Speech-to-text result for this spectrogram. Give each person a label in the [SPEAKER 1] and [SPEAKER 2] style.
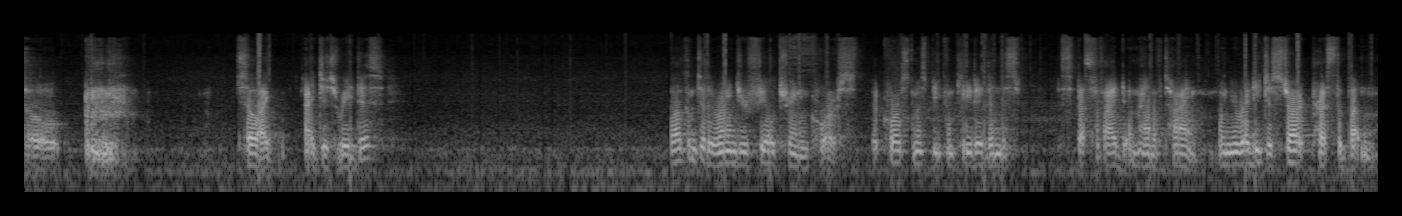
[SPEAKER 1] So, so I, I just read this? Welcome to the Ranger Field Training course. The course must be completed in the specified amount of time. When you're ready to start, press the button.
